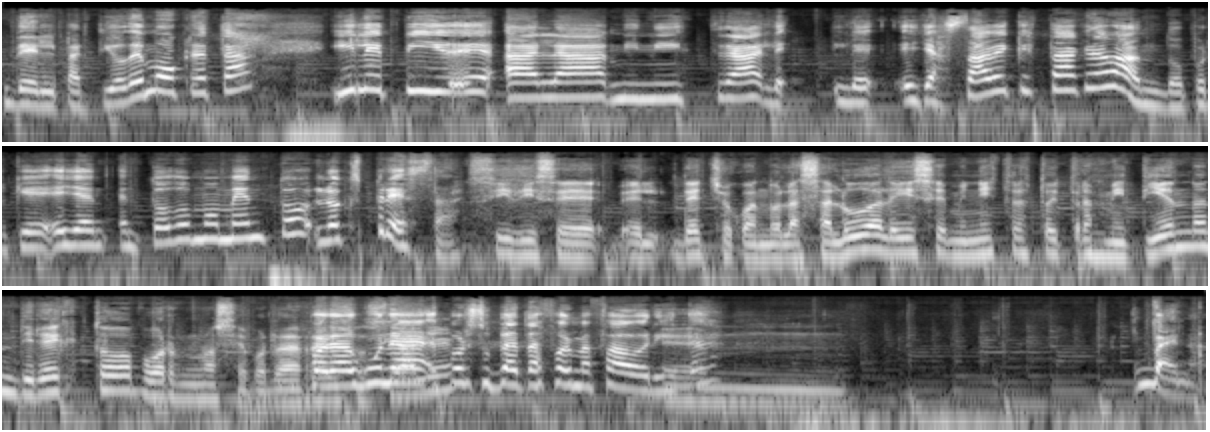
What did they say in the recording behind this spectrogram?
del Partido Demócrata y le pide a la ministra, ella sabe que está grabando porque ella en, todo momento lo expresa. Sí, dice, de hecho cuando la saluda le dice, ministra, estoy transmitiendo en directo por, no sé, por la por alguna, Por su plataforma favorita. Em, bueno,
